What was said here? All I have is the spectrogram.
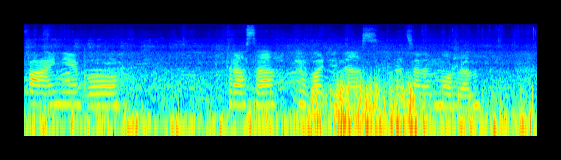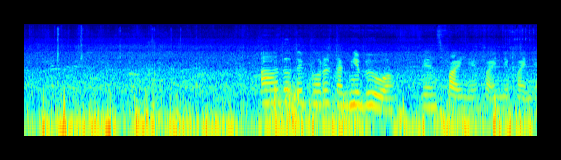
Fajnie, bo trasa prowadzi nas nad całym morzem. A do tej pory tak nie było, więc fajnie, fajnie, fajnie.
